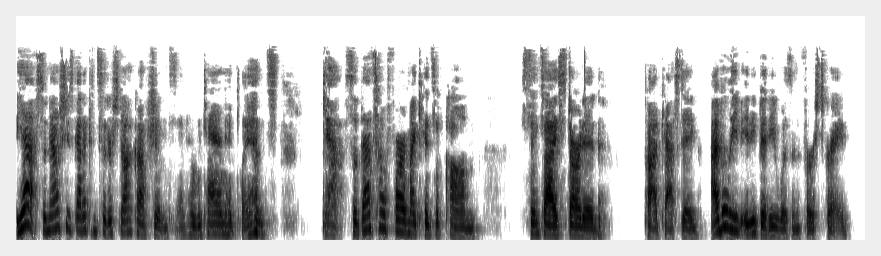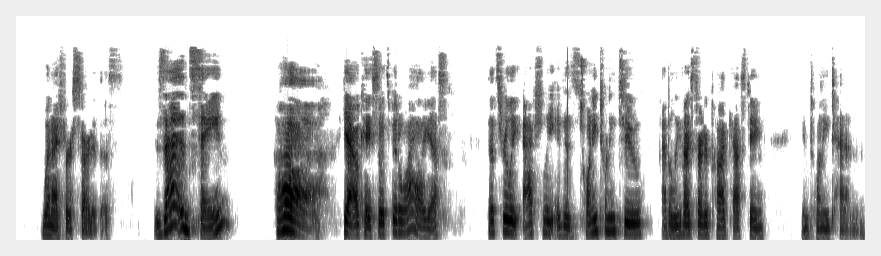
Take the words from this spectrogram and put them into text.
yeah, so now she's got to consider stock options and her retirement plans. Yeah, so that's how far my kids have come since I started podcasting. I believe Itty Bitty was in first grade when I first started this. Is that insane? Ah, yeah, okay, so it's been a while, I guess. That's really actually, it is 2022. I believe I started podcasting in 2010.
